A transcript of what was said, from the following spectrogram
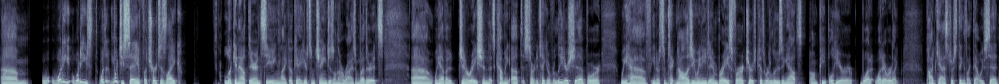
Um, what do you what do you what would you say if the church is like looking out there and seeing like okay, here's some changes on the horizon, whether it's uh, we have a generation that's coming up that's starting to take over leadership, or we have you know some technology we need to embrace for our church because we're losing out on people here, what whatever like podcasters, things like that. We've said,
